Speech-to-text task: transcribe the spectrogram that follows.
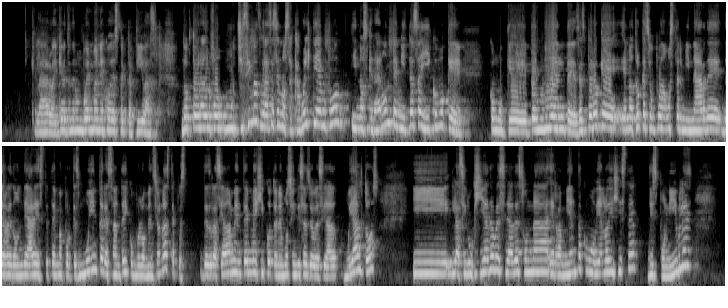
Claro, hay que tener un buen manejo de expectativas. Doctor Adolfo, muchísimas gracias. Se nos acabó el tiempo y nos quedaron temitas ahí como que, como que pendientes. Espero que en otra ocasión podamos terminar de, de redondear este tema porque es muy interesante y como lo mencionaste, pues desgraciadamente en México tenemos índices de obesidad muy altos y la cirugía de obesidad es una herramienta, como bien lo dijiste, disponible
